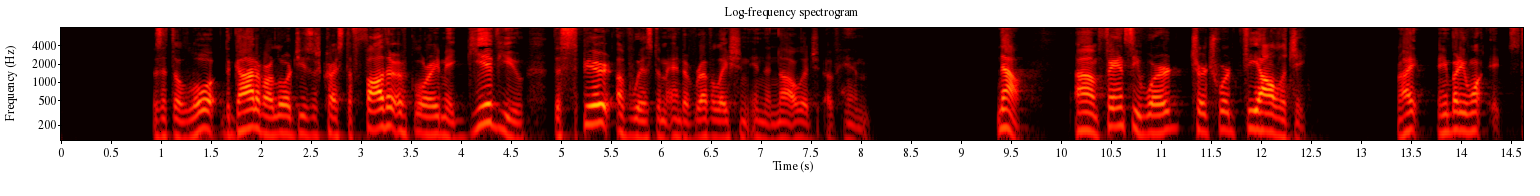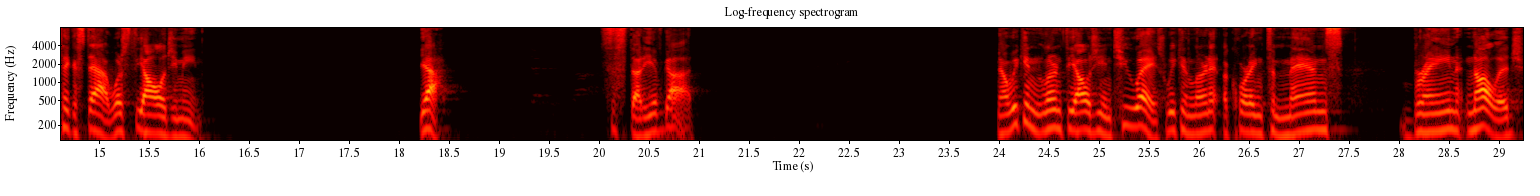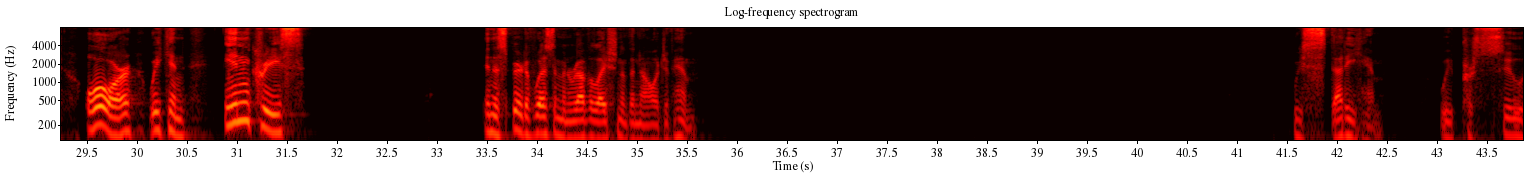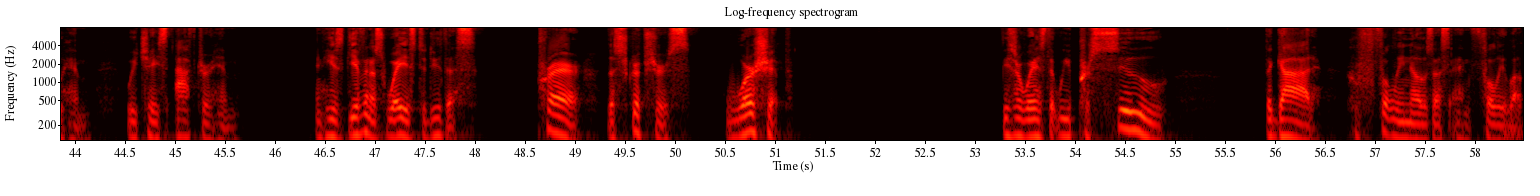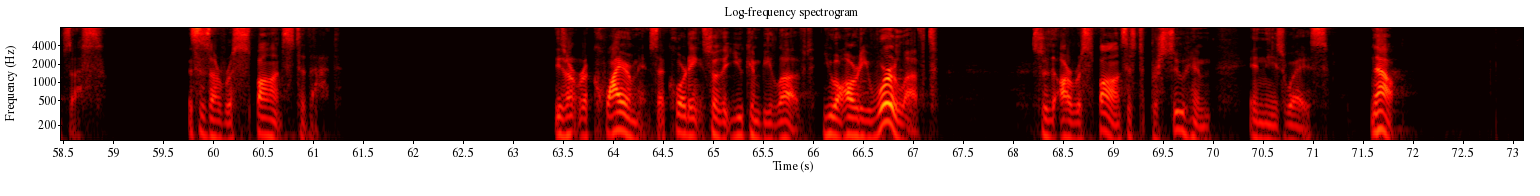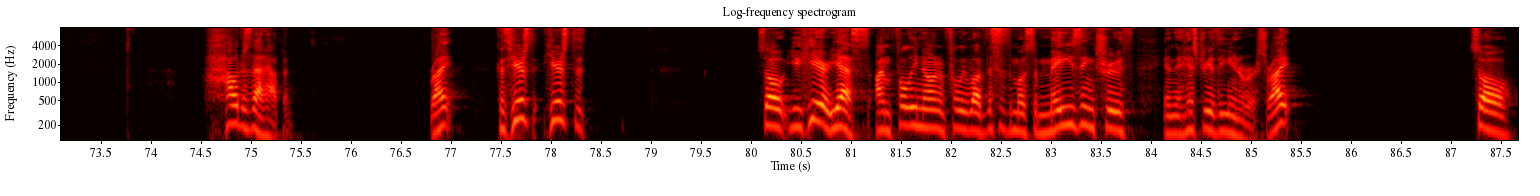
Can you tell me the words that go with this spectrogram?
is that the, Lord, the God of our Lord Jesus Christ, the Father of glory, may give you the spirit of wisdom and of revelation in the knowledge of him now, um, fancy word, church word, theology. Right? Anybody want take a stab? What does theology mean? Yeah. It's the study of God. Now, we can learn theology in two ways. We can learn it according to man's brain knowledge, or we can increase in the spirit of wisdom and revelation of the knowledge of Him. We study him, we pursue him, we chase after him. And he has given us ways to do this prayer, the scriptures, worship. These are ways that we pursue the God who fully knows us and fully loves us. This is our response to that. These aren't requirements according so that you can be loved. You already were loved. So our response is to pursue him in these ways. Now, how does that happen? Right? Because here's, here's the. So you hear, yes, I'm fully known and fully loved. This is the most amazing truth in the history of the universe, right? So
